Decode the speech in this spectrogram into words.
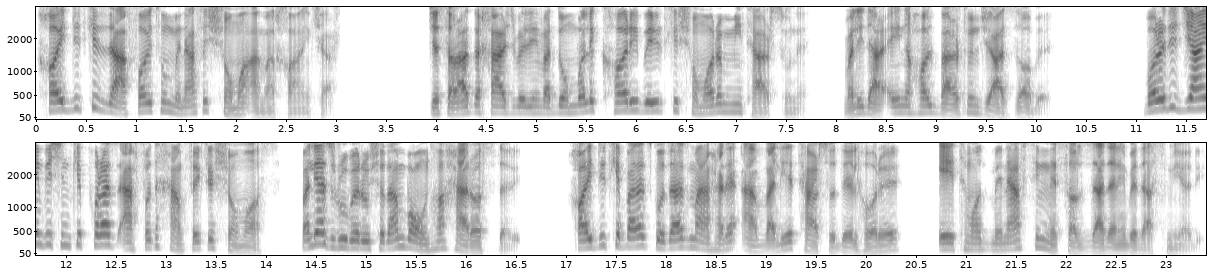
خواهید دید که ضعفهایتون به نفع شما عمل خواهند کرد. جسارت به خرج بدین و دنبال کاری برید که شما رو میترسونه. ولی در عین حال براتون جذابه. وارد جمعی بشین که پر از افراد همفکر شماست ولی از روبرو شدن با اونها حراس دارید. خواهید دید که بعد از گذر از مرحله اولیه ترس و دلهوره اعتماد به نفسی مثال زدنی به دست میارید.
